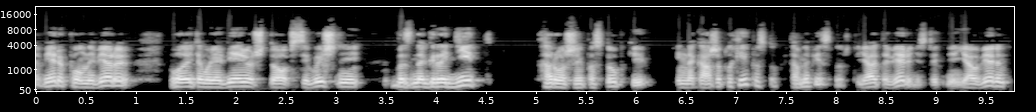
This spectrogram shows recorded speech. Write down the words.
Я верю полной верой, более того, я верю, что Всевышний вознаградит хорошие поступки и накажет плохие поступки. Там написано, что я это верю, действительно, я уверен,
